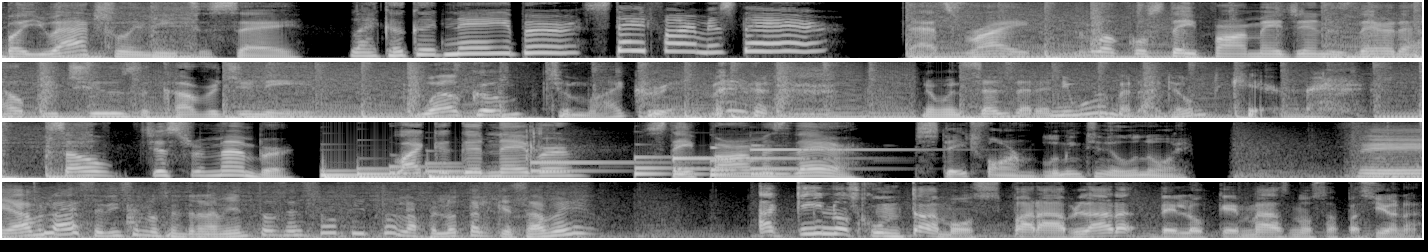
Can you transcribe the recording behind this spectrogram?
But you actually need to say, Like a good neighbor, State Farm is there. That's right. The local State Farm agent is there to help you choose the coverage you need. Welcome to my crib. no one says that anymore, but I don't care. So just remember, like a good neighbor, State Farm is there. State Farm, Bloomington, Illinois. ¿Se habla, se dice en los entrenamientos eso, Tito? ¿La pelota el que sabe? Aquí nos juntamos para hablar de lo que más nos apasiona.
